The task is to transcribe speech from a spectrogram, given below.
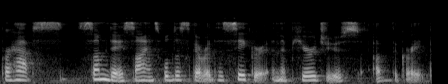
Perhaps someday science will discover the secret in the pure juice of the grape.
